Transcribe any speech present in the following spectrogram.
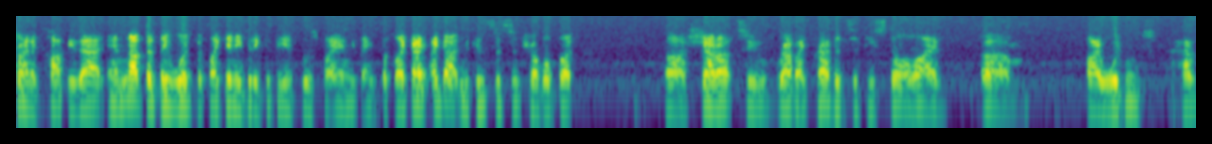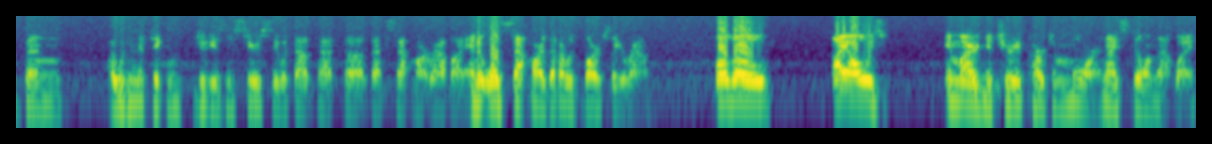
trying to copy that, and not that they would, but like anybody could be influenced by anything. But like I, I got into consistent trouble. But uh, shout out to Rabbi Kravitz if he's still alive. Um, I wouldn't have been, I wouldn't have taken Judaism seriously without that uh, that Satmar rabbi, and it was Satmar that I was largely around. Although I always admired Neturei Karta more, and I still am that way.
